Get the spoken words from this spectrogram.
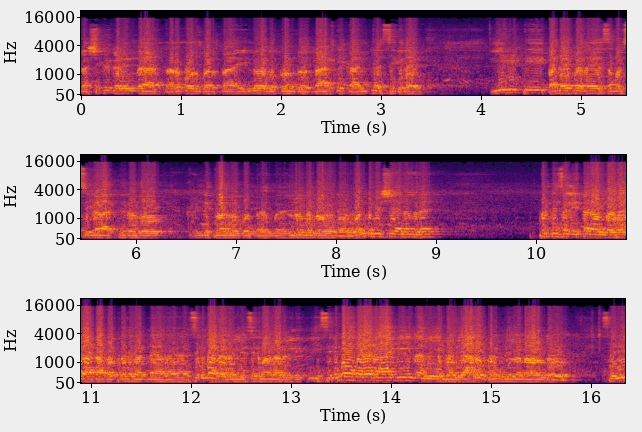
ದಶಕಗಳಿಂದ ನಡ್ಕೊಂಡು ಬರ್ತಾ ಇನ್ನೂ ಅದಕ್ಕೊಂದು ತಾರ್ಕಿಕ ಅಂತ್ಯ ಸಿಗಿದೆ ಈ ರೀತಿ ಪದೇ ಪದೇ ಸಮಸ್ಯೆಗಳಾಗ್ತಿರೋದು ಖಂಡಿತವಾಗ್ಲೂ ನಮ್ಮೆಲ್ಲರಿಗೂ ನೋವು ಒಂದು ವಿಷಯ ಏನಂದ್ರೆ, ಪ್ರತಿ ಸಲ ಈ ತರ ಒಂದು ಹೋರಾಟ ಪ್ರತಿಭಟನೆ ಸಿನಿಮಾದವರಲ್ಲಿ ಸಿನಿಮಾದವರಲ್ಲಿ, ಈ ಸಿನಿಮಾದವರಾಗಿ ಇಲ್ಲಿ ಯಾರು ಬಂದಿಲ್ಲ. ನಾವೊಂದು ಸಿನಿ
